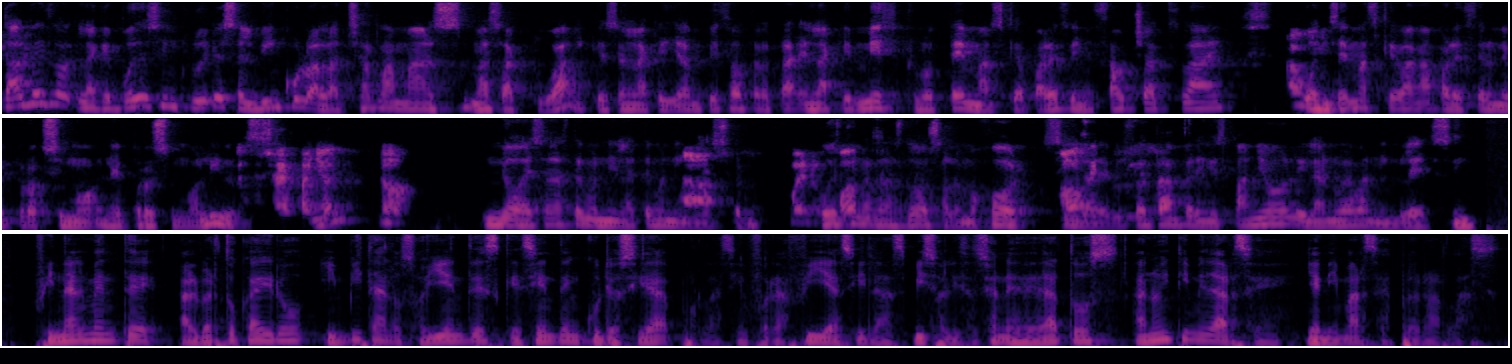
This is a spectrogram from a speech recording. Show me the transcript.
Tal vez la que puedes incluir es el vínculo a la charla más, más actual, que es en la que ya empiezo a tratar, en la que mezclo temas que aparecen en How Chat Fly ah, con temas que van a aparecer en el próximo, en el próximo libro. ¿Es en español? No. No, esa las tengo ni la tengo en inglés ah, solo. Puedes poner las dos, a lo mejor. Sí, la de Visual Tamper en español y la nueva en inglés, sí. Finalmente, Alberto Cairo invita a los oyentes que sienten curiosidad por las infografías y las visualizaciones de datos a no intimidarse y animarse a explorarlas.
